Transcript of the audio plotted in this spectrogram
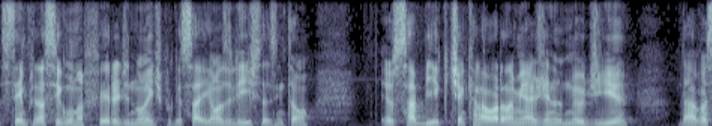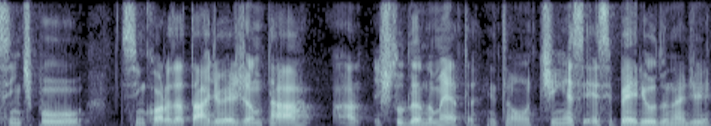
sempre na segunda-feira de noite, porque saíam as listas. Então, eu sabia que tinha aquela hora na minha agenda do meu dia. Dava assim, tipo, 5 horas da tarde eu ia jantar a, estudando meta. Então, tinha esse, esse período, né, de,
